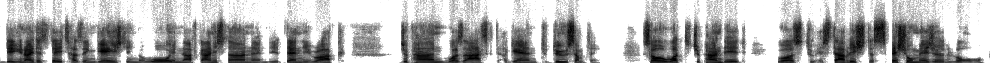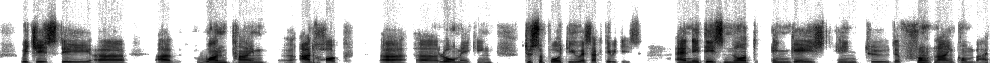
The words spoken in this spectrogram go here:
the United States has engaged in the war in Afghanistan and the, then Iraq. Japan was asked again to do something. So what Japan did was to establish the special measure law, which is the uh, uh, one-time uh, ad hoc uh, uh, lawmaking to support US activities. And it is not engaged into the frontline combat,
